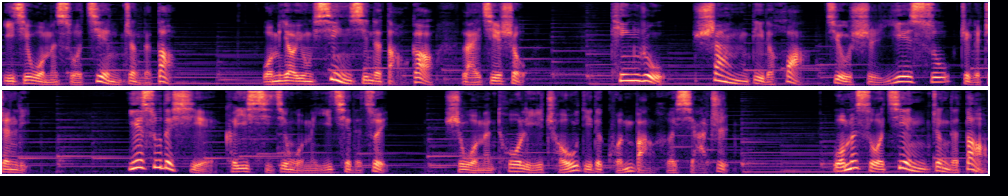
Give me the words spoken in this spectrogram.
以及我们所见证的道。我们要用信心的祷告来接受，听入上帝的话，就是耶稣这个真理。耶稣的血可以洗净我们一切的罪，使我们脱离仇敌的捆绑和辖制。我们所见证的道，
